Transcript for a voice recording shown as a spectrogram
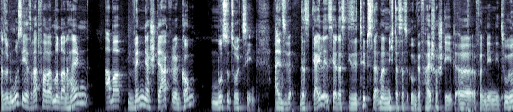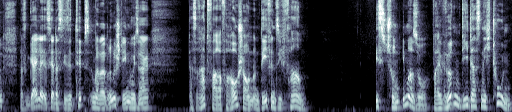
Also du musst dich als Radfahrer immer dran halten, aber wenn der Stärkere kommt, musst du zurückziehen. Also das Geile ist ja, dass diese Tipps da immer nicht, dass das irgendwer falsch versteht, äh, von denen die zuhören. Das Geile ist ja, dass diese Tipps immer da drin stehen, wo ich sage, dass Radfahrer vorausschauen und defensiv fahren ist schon immer so, weil würden die das nicht tun,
